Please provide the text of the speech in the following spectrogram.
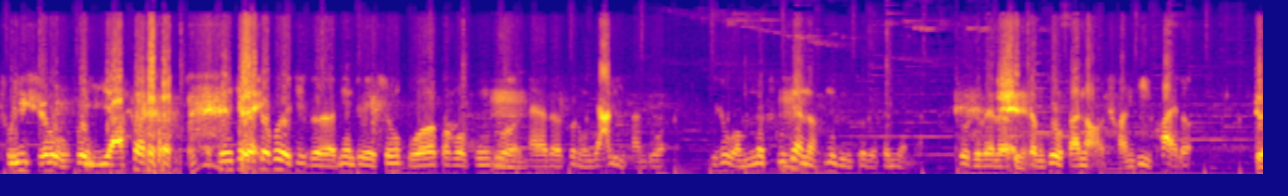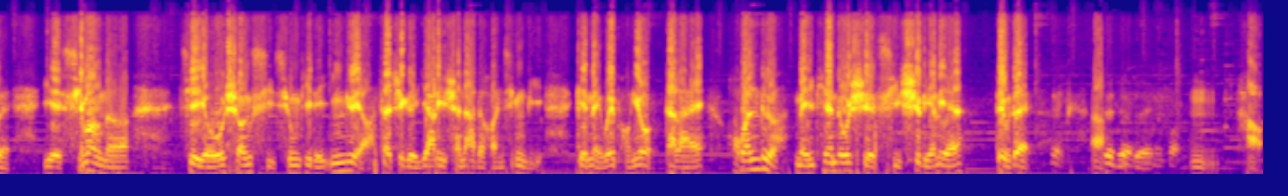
初一十五不一样。因为现在社会这个面对生活包括工作嗯。带来的各种压力繁多，其实我们的出现呢，目的就是很简单，就是为了拯救烦恼，传递快乐。对，也希望呢，借由双喜兄弟的音乐啊，在这个压力山大的环境里，给每位朋友带来欢乐，每一天都是喜事连连，对不对？对，啊，对对对，没错。嗯，好。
